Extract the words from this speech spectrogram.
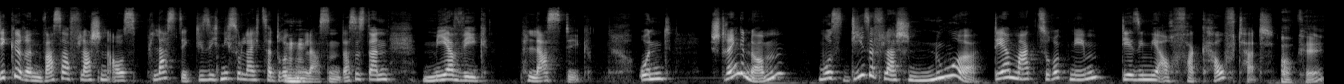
dickeren Wasserflaschen aus Plastik, die sich nicht so leicht zerdrücken mhm. lassen. Das ist dann Mehrwegplastik. Und streng genommen muss diese Flasche nur der Markt zurücknehmen, der sie mir auch verkauft hat. Okay.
